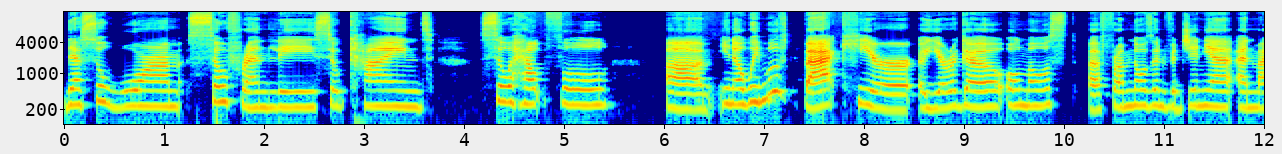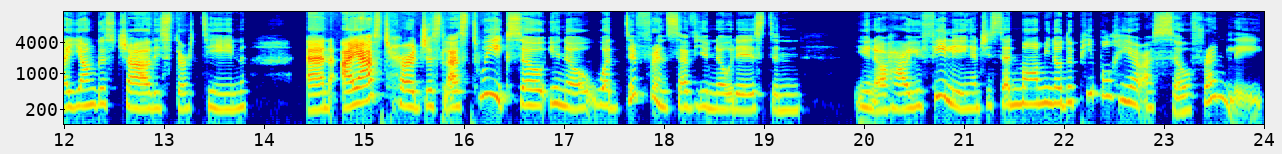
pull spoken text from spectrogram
they're so warm so friendly so kind so helpful um you know we moved back here a year ago almost uh, from northern virginia and my youngest child is 13 and I asked her just last week, so, you know, what difference have you noticed and, you know, how are you feeling? And she said, Mom, you know, the people here are so friendly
